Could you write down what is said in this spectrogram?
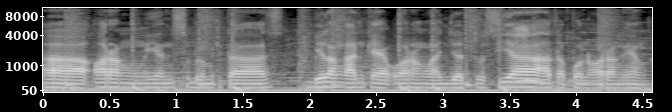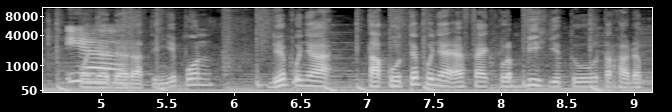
uh, orang yang sebelum kita bilang kan kayak orang lanjut usia ataupun orang yang Iya. punya darah tinggi pun dia punya takutnya punya efek lebih gitu terhadap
